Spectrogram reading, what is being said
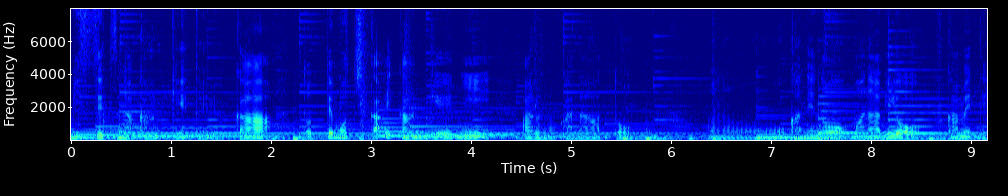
密接な関係というかとっても近い関係にあるのかなとのお金の学びを深めてい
